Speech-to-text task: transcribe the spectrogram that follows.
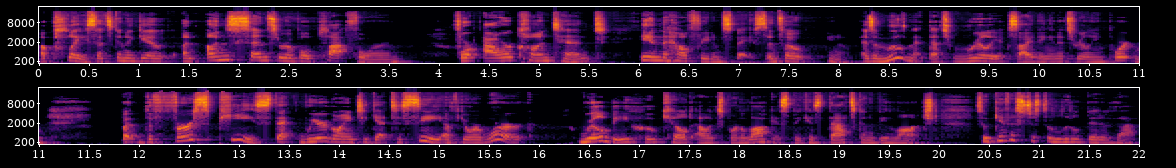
a place, that's going to give an uncensorable platform for our content in the health freedom space. And so, you know, as a movement, that's really exciting and it's really important. But the first piece that we're going to get to see of your work will be who killed Alex Spourdalakis because that's going to be launched. So give us just a little bit of that.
